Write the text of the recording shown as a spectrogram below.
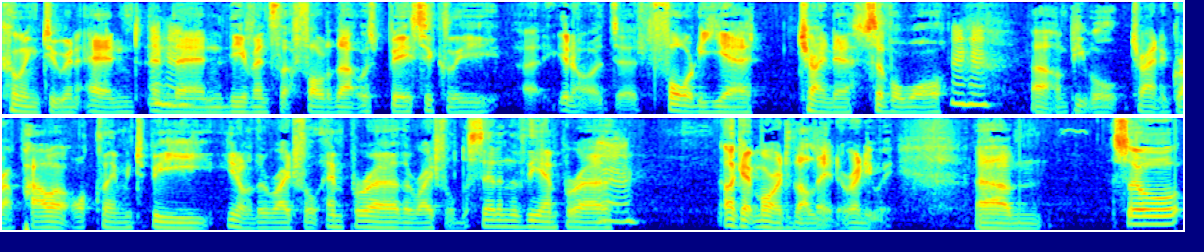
coming to an end, and then the events that followed that was basically, uh, you know, a 40 year China civil war. Um, people trying to grab power or claiming to be, you know, the rightful emperor, the rightful descendant of the emperor. I'll get more into that later, anyway. Um, so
